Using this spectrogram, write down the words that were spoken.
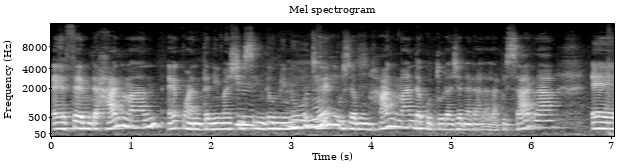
Eh, fem de hangman, eh, quan tenim així 5-10 minuts, eh, posem un hangman de cultura general a la pissarra, eh,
